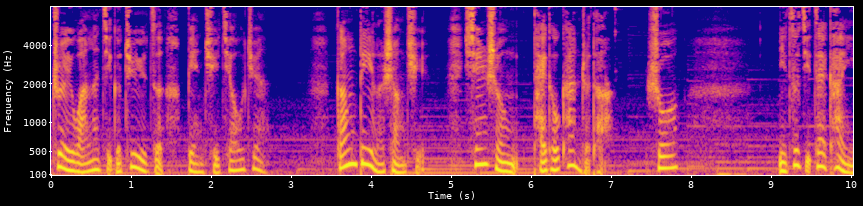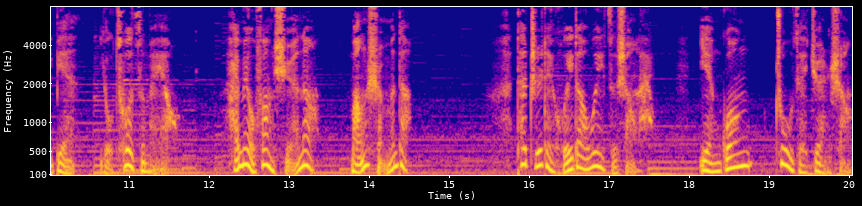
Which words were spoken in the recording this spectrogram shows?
缀完了几个句子，便去交卷。刚递了上去，先生抬头看着他，说。你自己再看一遍，有错字没有？还没有放学呢，忙什么的？他只得回到位子上来，眼光住在卷上，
